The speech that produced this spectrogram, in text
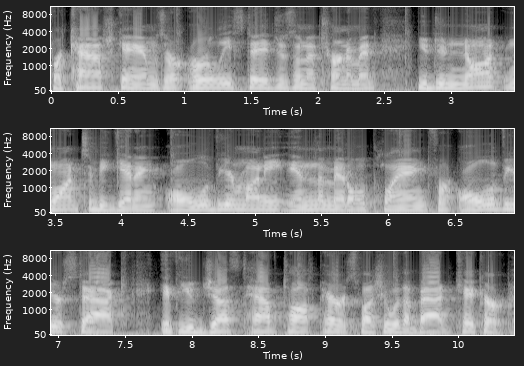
for cash games or early stages in a tournament, you do not want to be getting all of your money in the middle playing for all of your stack if you just have top pair, especially with a bad kicker.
